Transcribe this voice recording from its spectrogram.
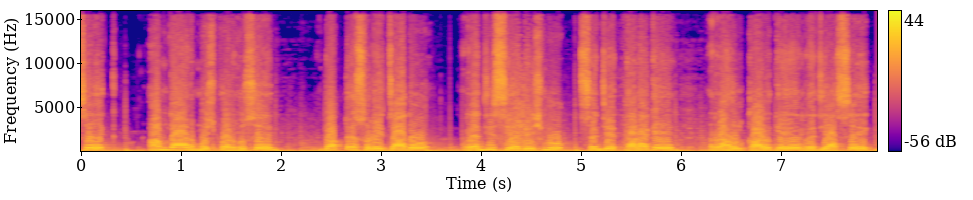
शेख आमदार मुश्फर हुसेन डॉक्टर सुरेश जाधव रणजितसिंह देशमुख संजय तडाके राहुल काळके रजिया शेख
